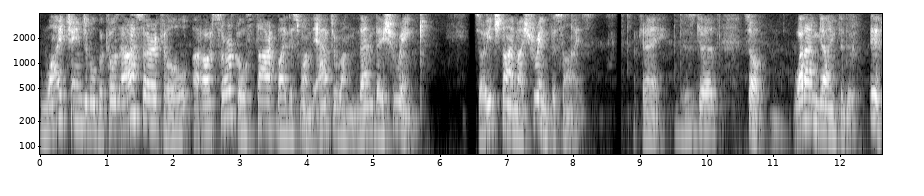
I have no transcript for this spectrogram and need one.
Why changeable? Because our circle, our circles start by this one, the outer one, then they shrink. So each time I shrink the size. Okay, this is good. So what I'm going to do, if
